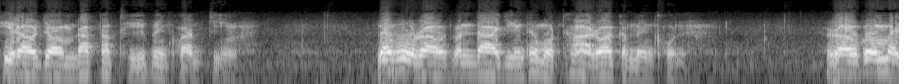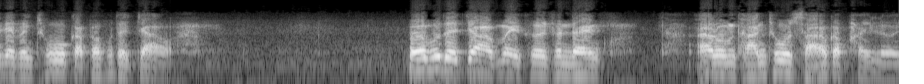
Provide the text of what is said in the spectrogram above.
ที่เรายอมรับนับถือเป็นความจริง และพวกเราบรรดาหญิงทั้งหมดห้าร้อยกับหนึ่งคน เราก็ไม่ได้เป็นชู้กับพระพุทธเจ้า พระพุทธเจ้าไม่เคยแสดงอารมณ์ฐานชู้สาวกับใครเลย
